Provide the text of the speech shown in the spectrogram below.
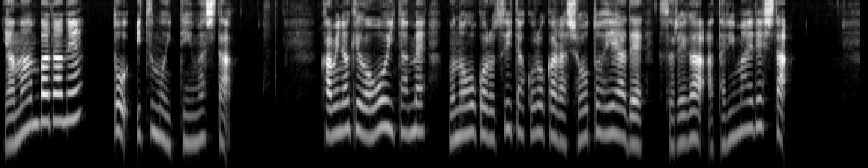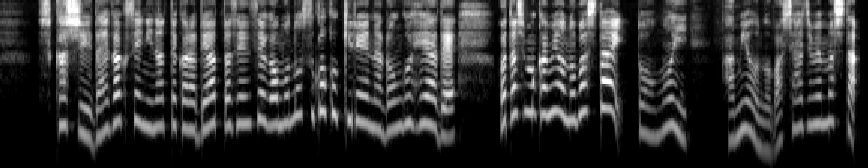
山んばだねといつも言っていました。髪の毛が多いため物心ついた頃からショートヘアでそれが当たり前でした。しかし大学生になってから出会った先生がものすごく綺麗なロングヘアで私も髪を伸ばしたい！と思い髪を伸ばし始めました。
